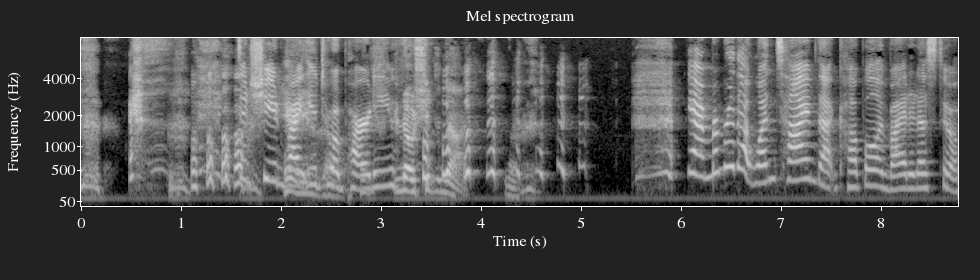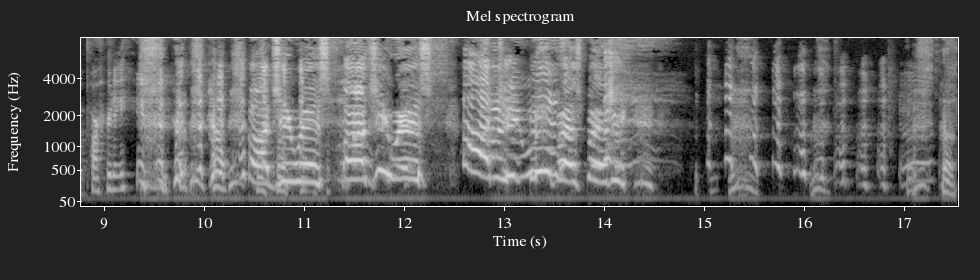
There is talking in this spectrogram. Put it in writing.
Did she invite you you to go. a party? No, she did not. No. Yeah, remember that one time that couple invited us to a party? oh, gee whiz! Oh, gee whiz! oh, Oh, gee you whiz. best baby.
